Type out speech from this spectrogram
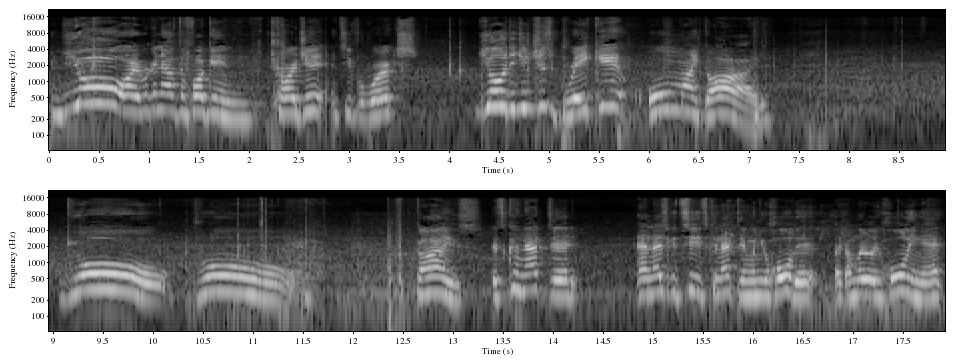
Yo, all right, we're gonna have to fucking charge it and see if it works. Yo, did you just break it? Oh my god. Yo, bro. Guys, it's connected. And as you can see, it's connected when you hold it. Like, I'm literally holding it.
